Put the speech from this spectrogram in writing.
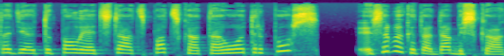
tad jau tu paliec tāds pats kā tā otra puse. Es saprotu, ka tā dabiskā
